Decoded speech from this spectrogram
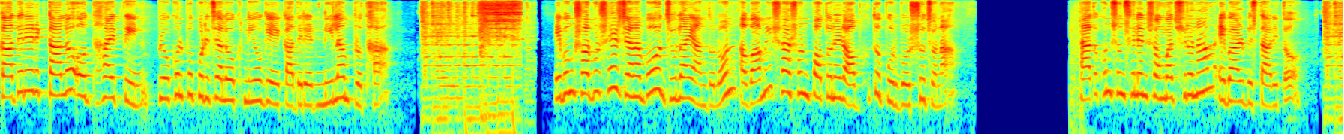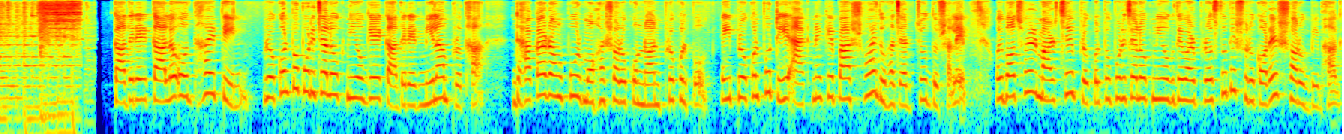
কাদেরের কালো অধ্যায় তিন, প্রকল্প পরিচালক নিয়োগে কাদেরের নিলাম প্রথা। এবং সর্বশেষ জানাব জুলাই আন্দোলন, আওয়ামী শাসন পতনের অভূতপূর্ব সূচনা। এতক্ষণ শুনছিলেন সংবাদ শিরোনাম, এবার বিস্তারিত। কাদেরের কালো অধ্যায় তিন, প্রকল্প পরিচালক নিয়োগে কাদেরের নিলাম প্রথা। ঢাকা রংপুর মহাসড়ক উন্নয়ন প্রকল্প। এই প্রকল্পটি একনেকে পাশ হয় দু হাজার চোদ্দ সালে। ওই বছরের মার্চে প্রকল্প পরিচালক নিয়োগ দেওয়ার প্রস্তুতি শুরু করে সড়ক বিভাগ।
